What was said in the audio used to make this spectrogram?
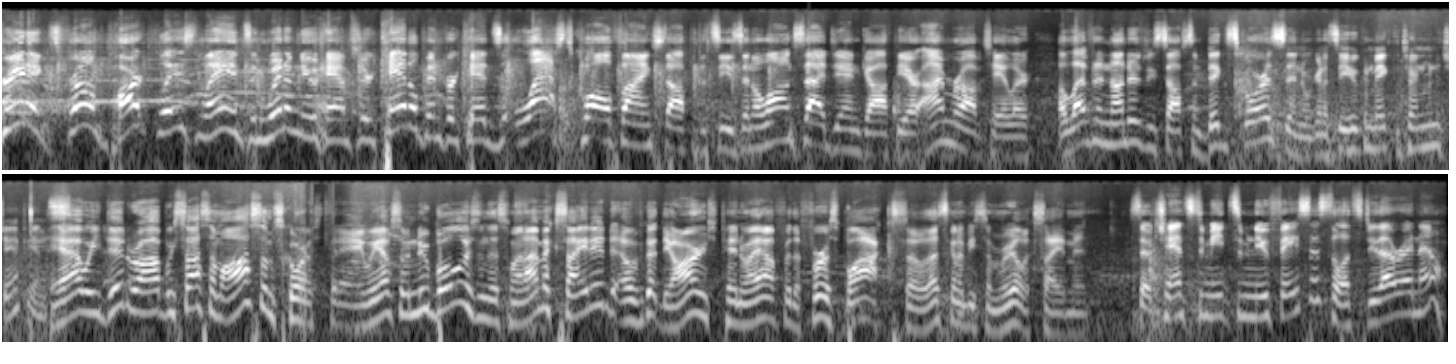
Greetings from Park Place Lanes in Windham, New Hampshire. Candlepin for Kids, last qualifying stop of the season. Alongside Dan Gauthier, I'm Rob Taylor. 11 and unders, we saw some big scores, and we're going to see who can make the Tournament of Champions. Yeah, we did, Rob. We saw some awesome scores today. We have some new bowlers in this one. I'm excited. Uh, we've got the orange pin right out for the first box, so that's going to be some real excitement. So, chance to meet some new faces, so let's do that right now.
